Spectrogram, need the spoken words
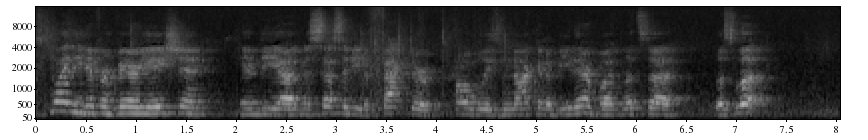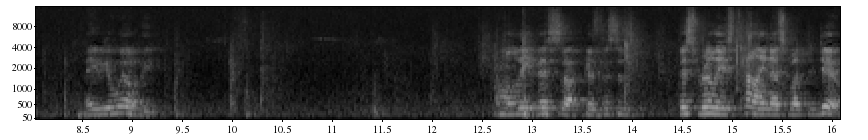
slightly different variation in the uh, necessity to factor. Probably is not going to be there, but let's uh, let's look. Maybe it will be. I'm going to leave this up because this is this really is telling us what to do.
